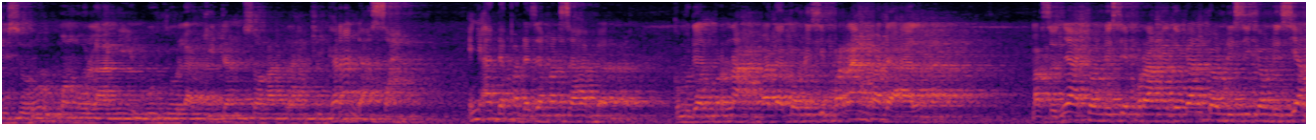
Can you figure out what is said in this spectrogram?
disuruh mengulangi wudhu lagi dan sholat lagi karena tidak sah. Ini ada pada zaman sahabat. Kemudian pernah pada kondisi perang padahal Maksudnya kondisi perang itu kan kondisi-kondisi yang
